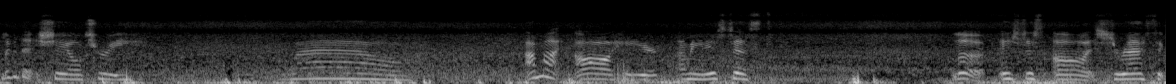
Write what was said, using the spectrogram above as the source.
Look at that shell tree. Wow. I'm might awe here. I mean, it's just Look, it's just, oh, it's Jurassic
